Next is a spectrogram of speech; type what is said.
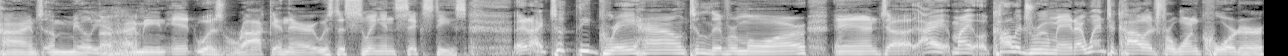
times a 1000000 Uh-huh. I mean, it was rocking there. It was the swinging 60s. And I took the Greyhound to Livermore and, uh, I, my college roommate, I went to college for one quarter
